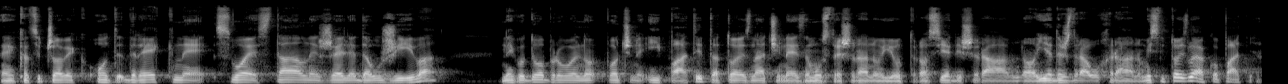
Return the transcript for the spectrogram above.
E, kad se čovjek odrekne svoje stalne želje da uživa, nego dobrovoljno počne i patiti, a to je znači, ne znam, ustaješ rano jutro, sjediš ravno, jedeš zdravu hranu. Mislim, to izgleda kao patnja.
